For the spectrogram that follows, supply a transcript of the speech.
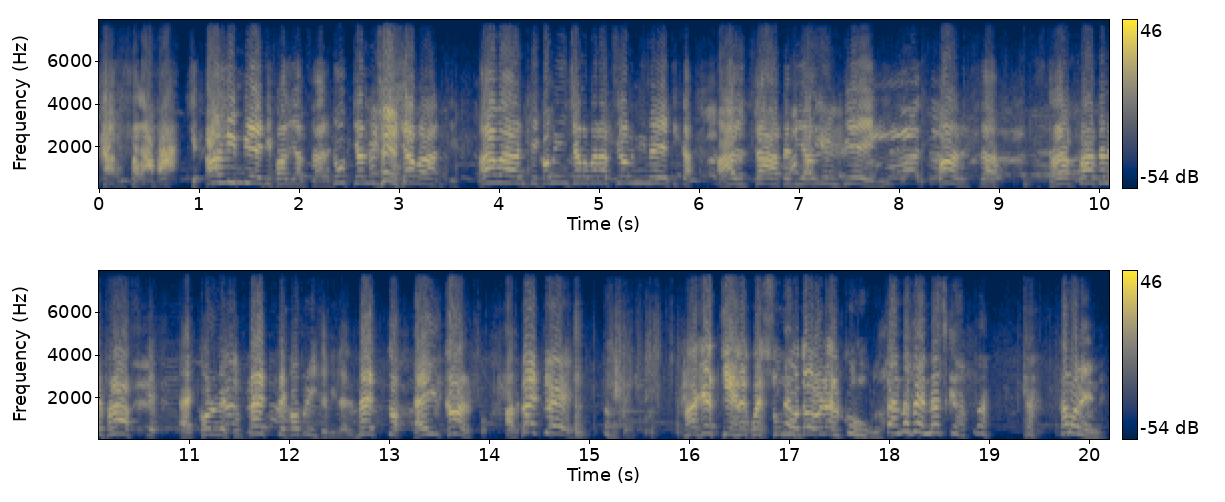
Cazza la faccia! All'impiedi falli alzare, tutti all'impiedi, avanti! Avanti, comincia l'operazione mimetica! Alzatevi all'impiedi! Forza! Strappate le frasche e con le suddette copritevi l'elmetto e il corpo! Avete! Ma che tiene questo un motore nel culo? Ferma, ferma, scappa! Amore!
